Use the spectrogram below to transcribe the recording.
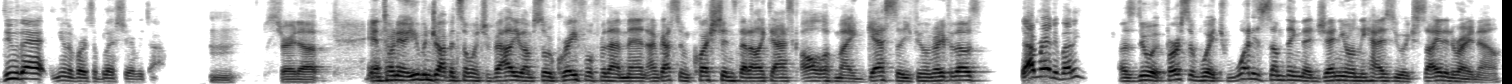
Do that, universe will bless you every time. Mm, straight up. Antonio, you've been dropping so much value. I'm so grateful for that, man. I've got some questions that I like to ask all of my guests. Are you feeling ready for those? Yeah, I'm ready, buddy. Let's do it. First of which, what is something that genuinely has you excited right now?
